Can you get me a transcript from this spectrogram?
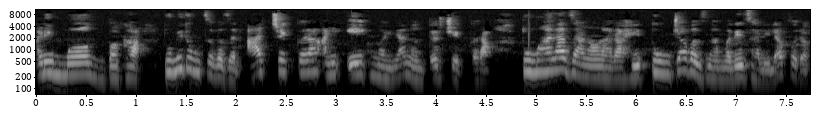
आणि मग बघा तुम्ही तुमचं वजन आज चेक करा आणि एक महिन्यानंतर चेक करा. तुम्हाला तुम्हाला जाणवणार आहे तुमच्या वजनामध्ये झालेला फरक.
